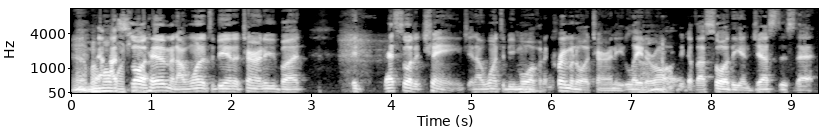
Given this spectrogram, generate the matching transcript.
Yeah, I saw that. him and I wanted to be an attorney, but it, that sort of changed. And I wanted to be more of a criminal attorney later uh-huh. on because I saw the injustice that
